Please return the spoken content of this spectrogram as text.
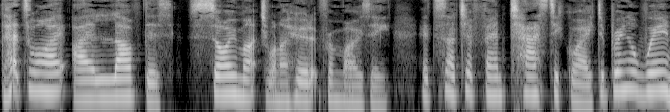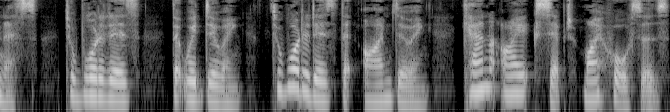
That's why I love this so much when I heard it from Mosey. It's such a fantastic way to bring awareness to what it is that we're doing, to what it is that I'm doing. Can I accept my horses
